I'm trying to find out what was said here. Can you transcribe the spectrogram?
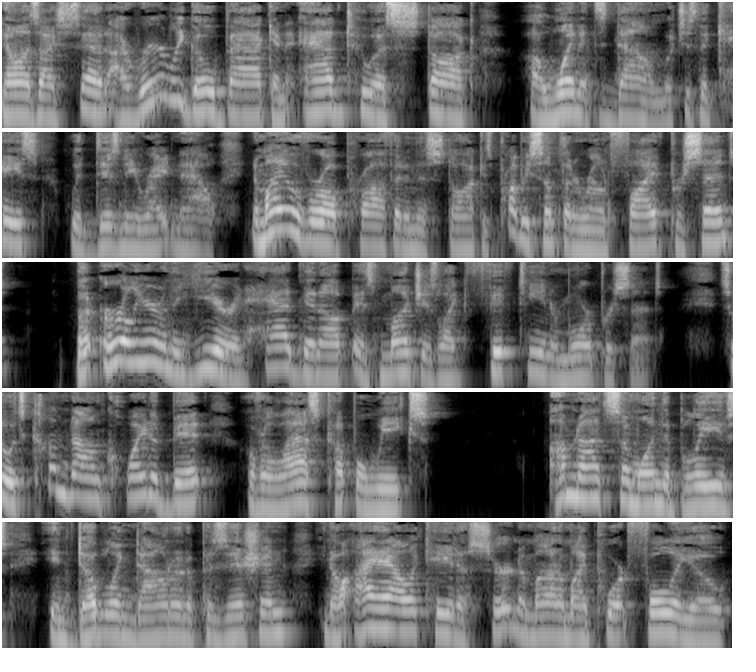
Now, as I said, I rarely go back and add to a stock uh, when it's down, which is the case with Disney right now. Now, my overall profit in this stock is probably something around 5%, but earlier in the year, it had been up as much as like 15 or more percent. So it's come down quite a bit over the last couple weeks. I'm not someone that believes in doubling down on a position. You know, I allocate a certain amount of my portfolio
